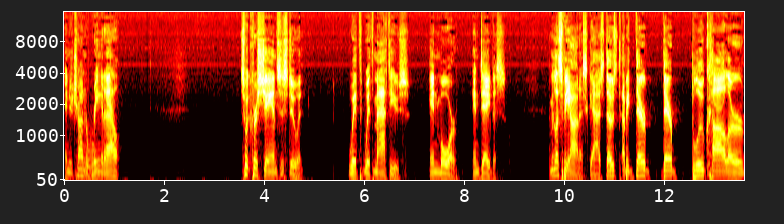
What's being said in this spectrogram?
and you're trying to wring it out. That's what Chris Jans is doing with with Matthews and Moore and Davis. I mean, let's be honest, guys. Those I mean, they're they're blue collar,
